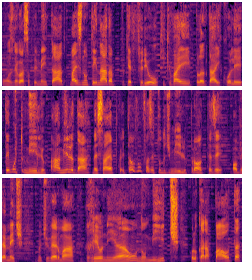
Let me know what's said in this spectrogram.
uns negócios apimentados, mas não tem nada, porque é frio, o que, que vai plantar e colher? Tem muito milho. Ah, milho dá nessa época, então vamos fazer tudo de milho. Pronto. Quer dizer, obviamente não tiveram uma reunião no Meet, colocaram a pauta,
